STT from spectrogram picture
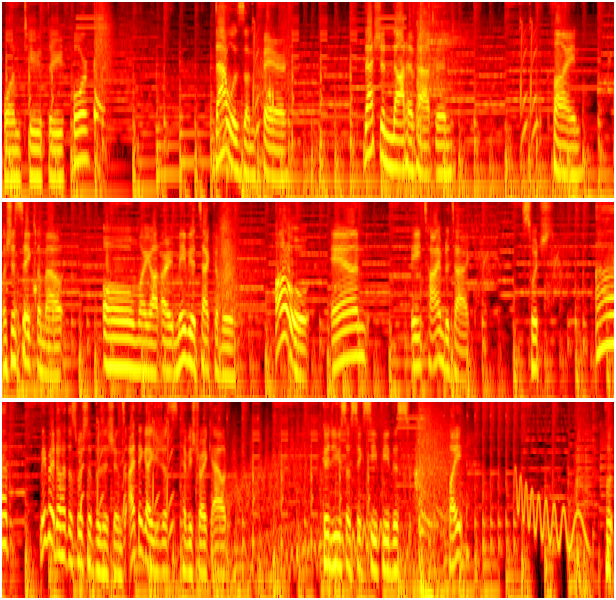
One, two, three, four. That was unfair. That should not have happened. Fine. Let's just take them out. Oh my god. Alright, maybe attack Kabbu. Oh! And a timed attack. Switch. Uh, maybe I don't have to switch the positions. I think I could just heavy strike out. Good use of 6 CP this fight. But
